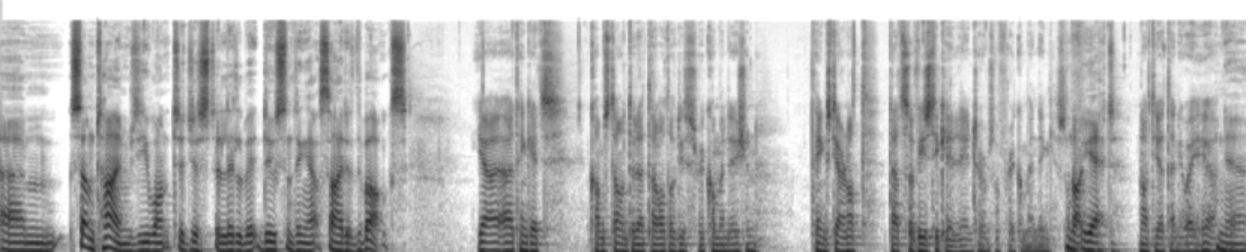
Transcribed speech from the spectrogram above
um, sometimes you want to just a little bit do something outside of the box. yeah, I think it comes down to that. A lot of these recommendation things they are not that sophisticated in terms of recommending. stuff. Not yet. not yet, anyway. Yeah. Yeah.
